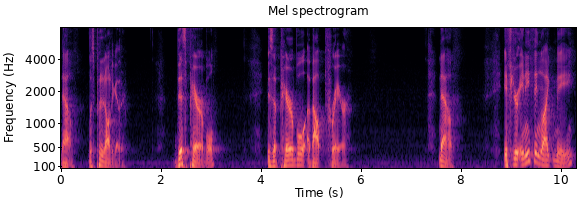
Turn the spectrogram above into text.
Now, let's put it all together. This parable is a parable about prayer. Now, if you're anything like me,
